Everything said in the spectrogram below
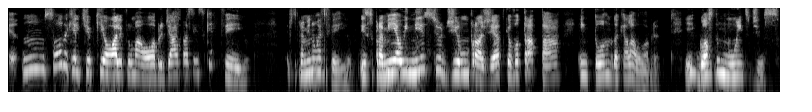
eu, não sou daquele tipo que olha para uma obra de arte e fala assim, isso que é feio. Isso para mim não é feio. Isso para mim é o início de um projeto que eu vou tratar em torno daquela obra. E uhum. gosto muito disso.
